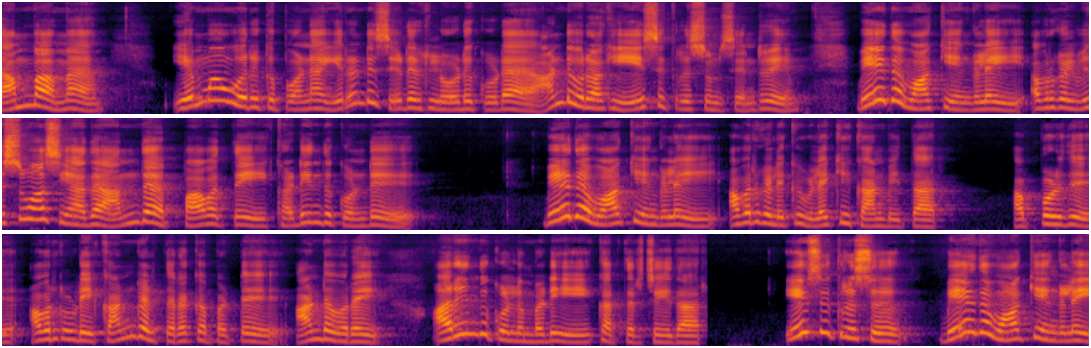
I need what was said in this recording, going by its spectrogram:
நம்பாமல் எம்மா ஊருக்கு போன இரண்டு சீடர்களோடு கூட ஆண்டவராகி இயேசு கிறிஸ்தும் சென்று வேத வாக்கியங்களை அவர்கள் விசுவாசியாத அந்த பாவத்தை கடிந்து கொண்டு வேத வாக்கியங்களை அவர்களுக்கு விளக்கி காண்பித்தார். அப்பொழுது அவர்களுடைய கண்கள் திறக்கப்பட்டு ஆண்டவரை அறிந்து கொள்ளும்படி கர்த்தர் செய்தார். இயேசு கிறிஸ்து வேத வாக்கியங்களை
